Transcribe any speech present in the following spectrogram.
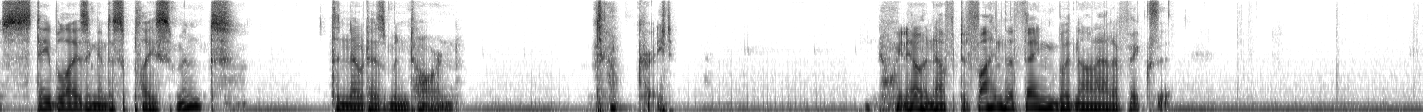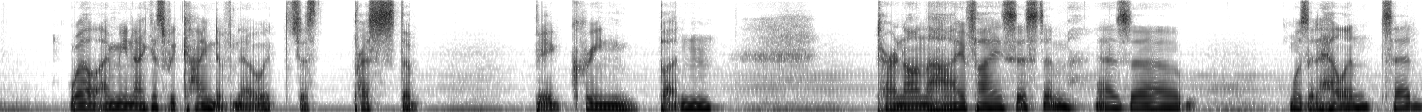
Stabilizing a displacement. The note has been torn. Great. We know enough to find the thing, but not how to fix it. Well, I mean, I guess we kind of know. It's just press the big green button. Turn on the hi-fi system, as, uh, was it Helen said?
